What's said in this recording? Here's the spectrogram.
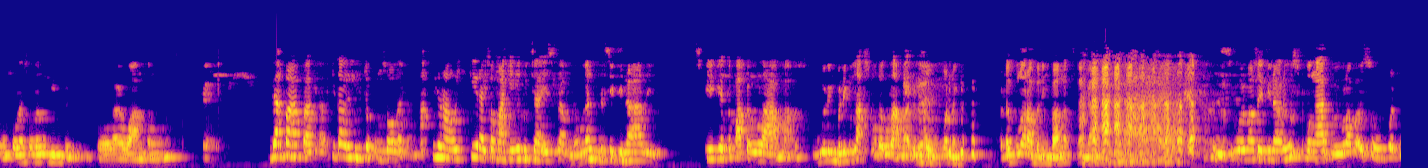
Wong soleh-soleh mimpin, soleh wanteng. Enggak apa-apa, kita harus hidup wong soleh. Tapi ora iki ra iso makini hujah Islam, mudah bersih dina ali. Ulama, beling-beling las ulama itu semua. Padahal kula ora beling banget. Semua masih dina ali wis pengaku ulama semua.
